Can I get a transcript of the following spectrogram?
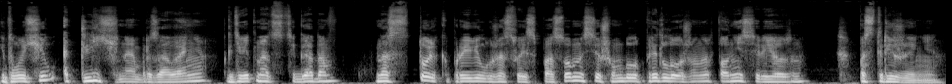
и получил отличное образование к 19 годам. Настолько проявил уже свои способности, что ему было предложено вполне серьезно пострижение.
